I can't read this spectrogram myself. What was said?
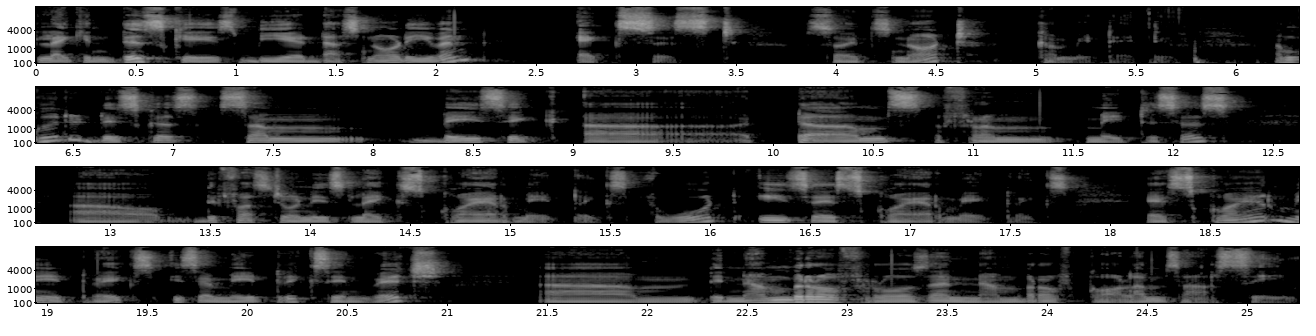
like in this case, BA does not even exist. So it's not commutative. I'm going to discuss some basic uh, terms from matrices uh, the first one is like square matrix. What is a square matrix? A square matrix is a matrix in which um, the number of rows and number of columns are same.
